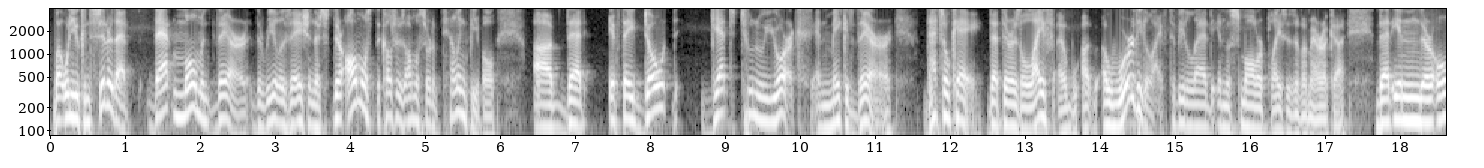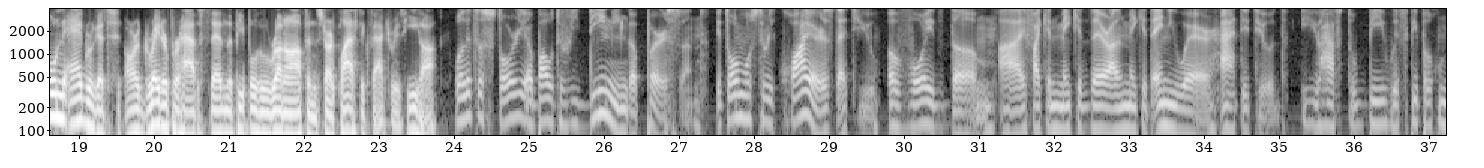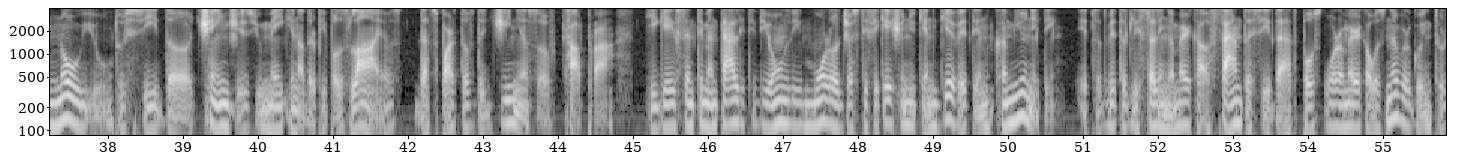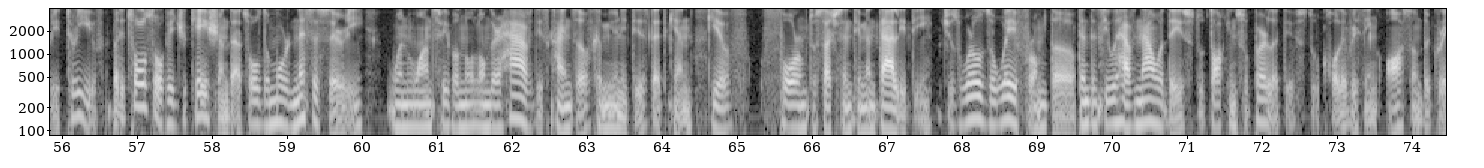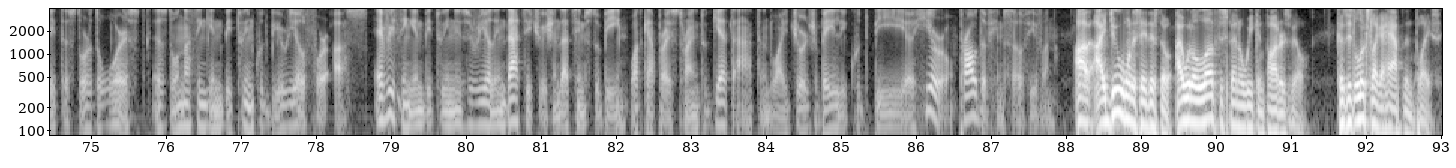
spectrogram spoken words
But when you consider that that moment there, the realization that they're almost the culture is almost sort of telling people uh, that if they don't get to New York and make it there, that's okay. That there is a life, a, a, worthy life to be led in the smaller places of America, that in their own aggregate are greater perhaps than the people who run off and start plastic factories. Hee haw. Well, it's a story about redeeming a person. It almost requires that you avoid the uh, if I can make it there, I'll make it anywhere attitude you have to be with people who know you to see the changes you make in other people's lives. That's part of the genius of Capra. He gave sentimentality the only moral justification you can give it in community. It's admittedly selling America a fantasy that post war America was never going to retrieve, but it's also of education that's all the more necessary when once people no longer have these kinds of communities that can give form to such sentimentality, which is worlds away from the tendency we have nowadays to talk in superlatives, to call everything awesome, the greatest, or the worst, as though nothing in between could be real for us. Everything in between is real in that situation. That seems to be what Capra is trying to get at, and why George Bailey could be a hero, proud of himself even. Uh, I do want to say this though. I would have loved to spend a week in Pottersville because it looks like a happening place.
